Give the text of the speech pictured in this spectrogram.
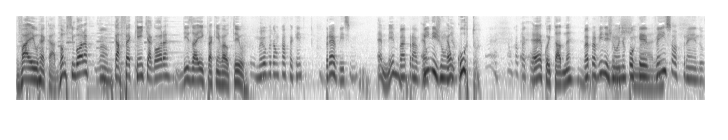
Vai aí o recado. Vamos embora? Vamos. Café quente agora. Diz aí para quem vai o teu. O meu eu vou dar um café quente brevíssimo. É mesmo? Vai para é um, Vini Júnior. É um curto? É um café curto. É, coitado, né? Vai para Vini Júnior porque Maria. vem sofrendo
